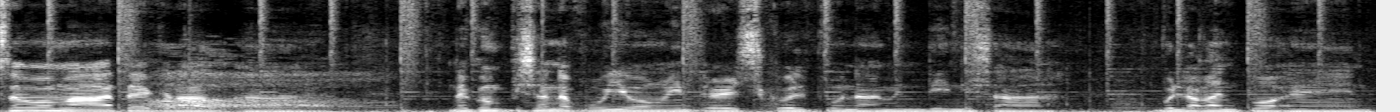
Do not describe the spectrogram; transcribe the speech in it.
Kamusta po mga Tekram? Ah, nag-umpisa na po yung inter-school po namin din sa Bulacan po and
